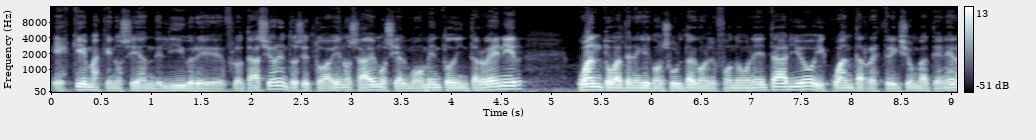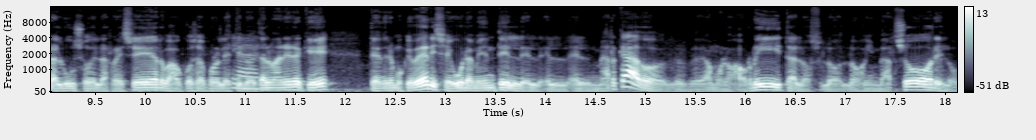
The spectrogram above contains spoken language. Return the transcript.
esquemas que no sean de libre flotación, entonces todavía no sabemos si al momento de intervenir cuánto va a tener que consultar con el Fondo Monetario y cuánta restricción va a tener al uso de las reservas o cosas por el estilo, de tal manera que tendremos que ver y seguramente el, mercado, digamos, los ahorristas, los, los inversores, los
